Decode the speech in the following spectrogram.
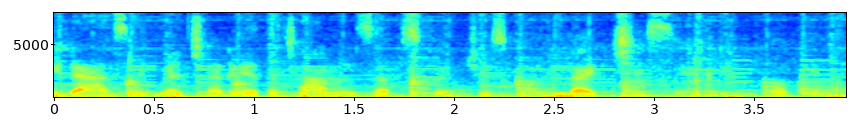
ఈ డ్యాన్స్ మీకు నచ్చినట్టుగా అయితే ఛానల్ సబ్స్క్రైబ్ చేసుకొని లైక్ చేసేయండి. ఓకేనా?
